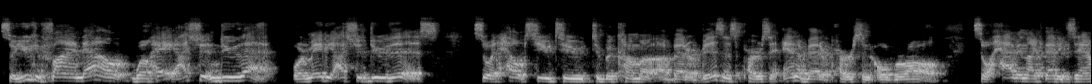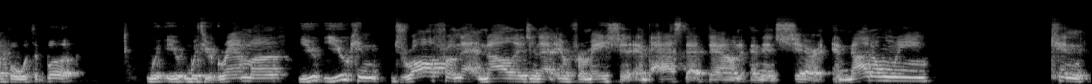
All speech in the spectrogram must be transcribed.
so you can find out. Well, hey, I shouldn't do that, or maybe I should do this. So it helps you to to become a, a better business person and a better person overall. So having like that example with the book with your, with your grandma, you you can draw from that knowledge and that information and pass that down and then share it. And not only can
